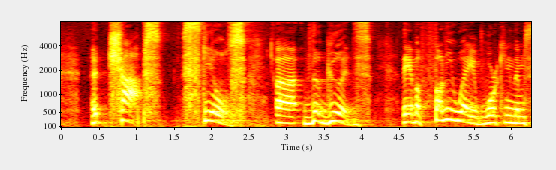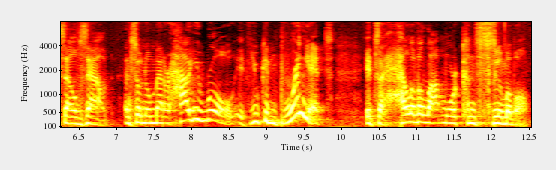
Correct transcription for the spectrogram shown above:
chops, skills, uh, the goods, they have a funny way of working themselves out. And so no matter how you roll, if you can bring it, it's a hell of a lot more consumable.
